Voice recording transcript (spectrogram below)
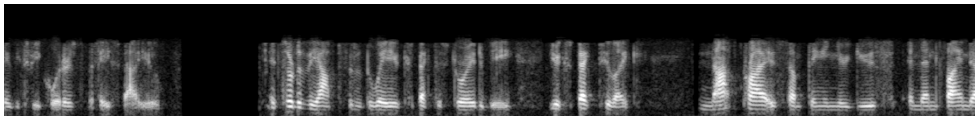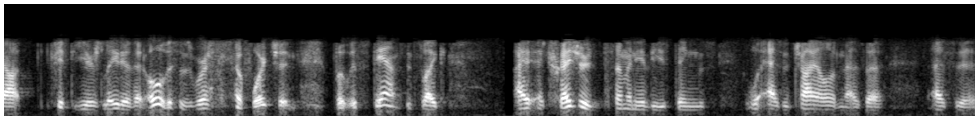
maybe three quarters of the face value it's sort of the opposite of the way you expect the story to be. You expect to like not prize something in your youth and then find out 50 years later that oh this is worth a fortune. But with stamps, it's like I, I treasured so many of these things as a child and as a as a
